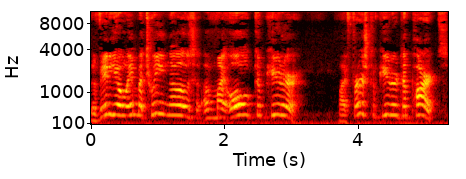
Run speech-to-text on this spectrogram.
the video in between those of my old computer, my first computer to parts.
